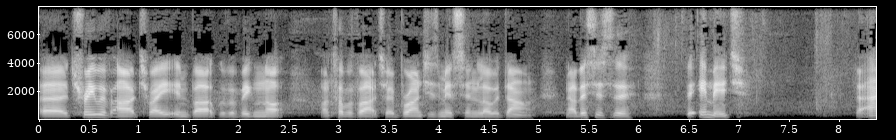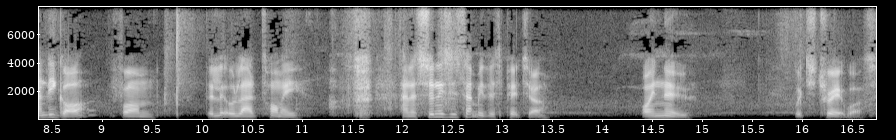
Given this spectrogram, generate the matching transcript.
Uh, tree with archway in bark with a big knot on top of archway, branches missing lower down. Now this is the, the image that Andy got from the little lad Tommy. And as soon as he sent me this picture, I knew which tree it was.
